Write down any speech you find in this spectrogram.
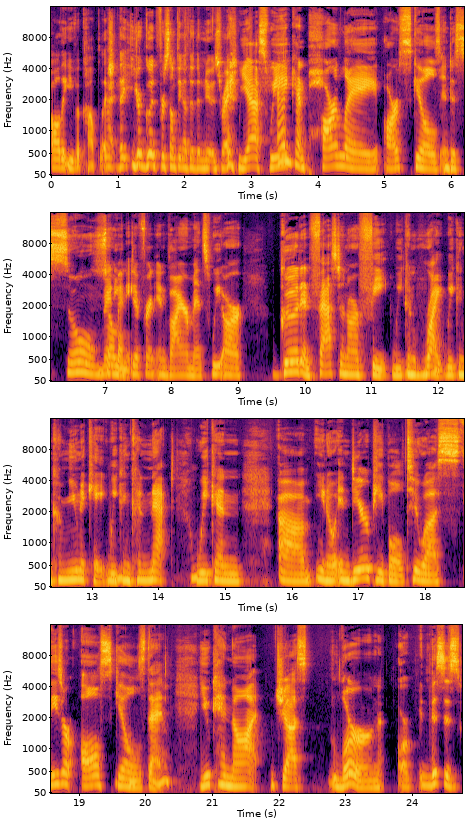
all that you've accomplished. Right, that you're good for something other than news, right? Yes, we And- can parlay our skills into so many, So many. different environments. We are good and fast on our feet. We can mm-hmm. write, we can communicate, we can mm-hmm. connect, we can, um, you know, endear people to us. These are all skills mm-hmm. that you cannot just learn, or this is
